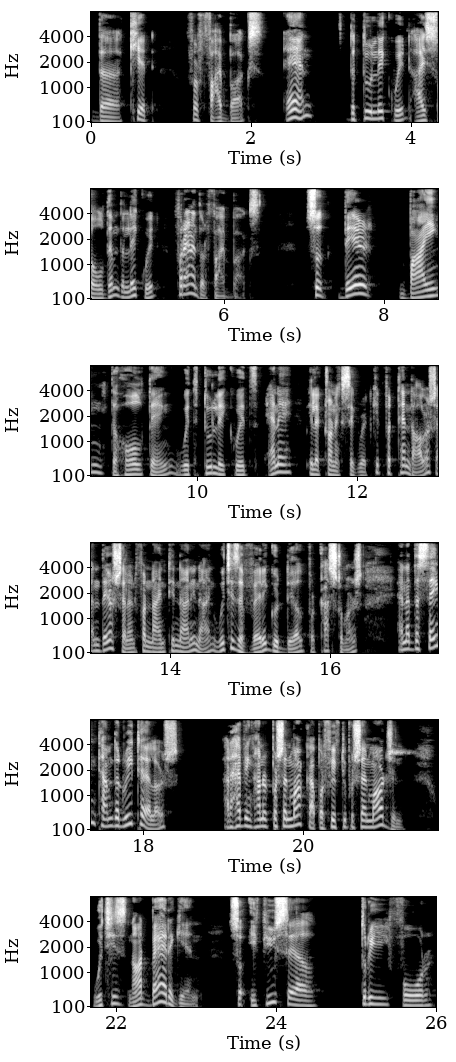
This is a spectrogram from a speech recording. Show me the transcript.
the kit for five bucks, and the two liquid, I sold them the liquid for another five bucks. So they're buying the whole thing with two liquids and a electronic cigarette kit for $10 and they're selling for $19.99 which is a very good deal for customers and at the same time the retailers are having 100% markup or 50% margin which is not bad again. So if you sell three, four,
